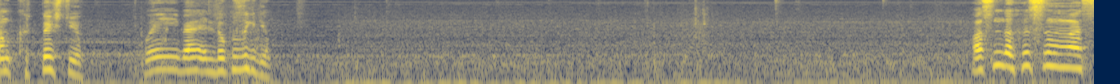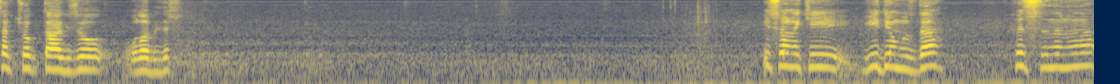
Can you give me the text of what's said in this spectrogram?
Anam 45 diyor. Vay ben 59'lu gidiyorum. Aslında hız sınırını açsak çok daha güzel ol- olabilir. Bir sonraki videomuzda hız sınırını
